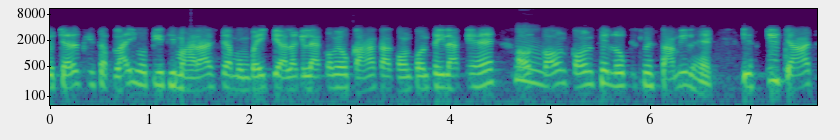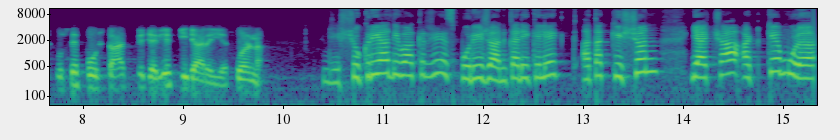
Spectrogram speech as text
जो चरस की सप्लाई होती थी महाराष्ट्र या मुंबई के अलग इलाकों में वो कहाँ का कौन कौन से इलाके हैं और कौन कौन से लोग इसमें शामिल हैं इसकी जाँच उसे पूछताछ के ज़रिए की जा रही है सुवर्णा। जी शुक्रिया दिवाकरजी इस पूरी जानकारी के लिए। आता किशन याच्या अटकेमुळं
